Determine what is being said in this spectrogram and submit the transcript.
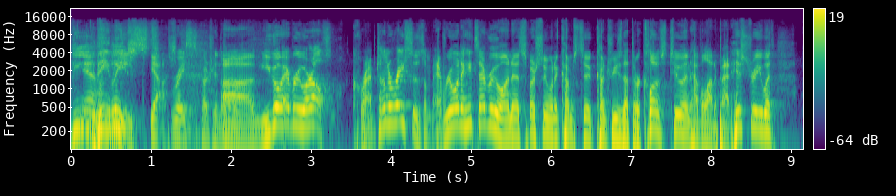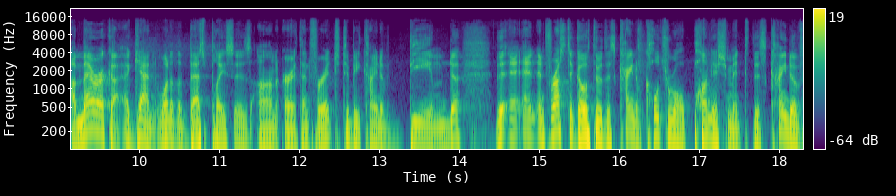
the, Yeah. the least, least, yeah, racist country in the world. Uh, you go everywhere else, crap ton of racism. Everyone hates everyone, especially when it comes to countries that they're close to and have a lot of bad history with. America, again, one of the best places on earth, and for it to be kind of deemed, the, and, and for us to go through this kind of cultural punishment, this kind of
